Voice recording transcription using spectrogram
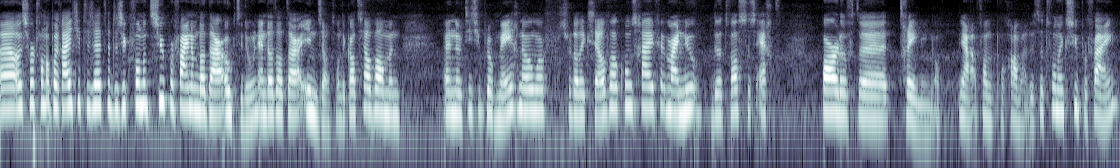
uh, een soort van op een rijtje te zetten. Dus ik vond het super fijn om dat daar ook te doen en dat dat daarin zat. Want ik had zelf al mijn een notitieblok meegenomen, zodat ik zelf al kon schrijven. Maar nu, dat was dus echt part of the training of, ja, van het programma. Dus dat vond ik super fijn.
